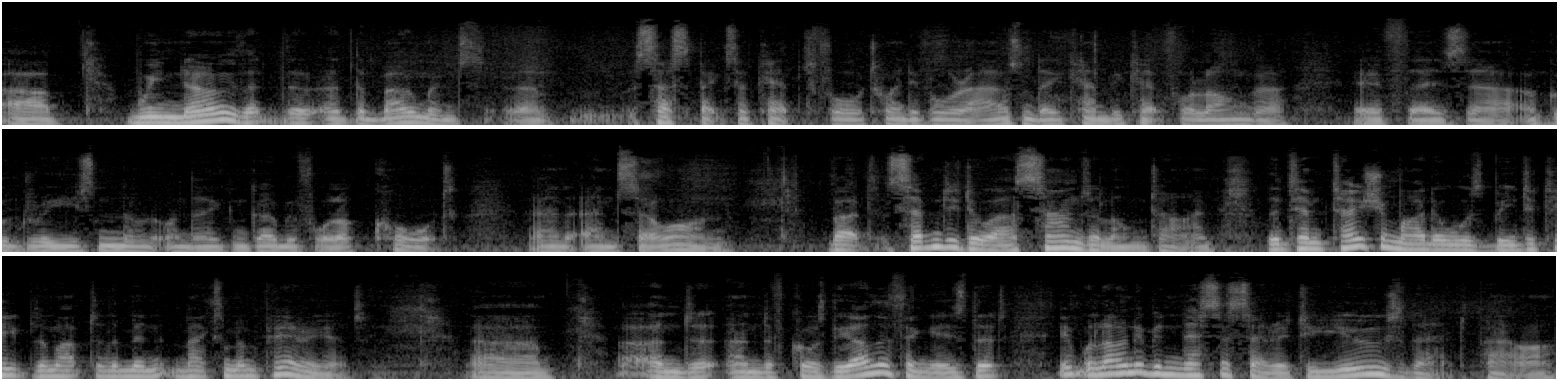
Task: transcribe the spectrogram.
Uh, we know that the, at the moment uh, suspects are kept for 24 hours and they can be kept for longer if there's uh, a good reason and they can go before a court and, and so on. But 72 hours sounds a long time. The temptation might always be to keep them up to the maximum period. Um, and, and of course, the other thing is that it will only be necessary to use that power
